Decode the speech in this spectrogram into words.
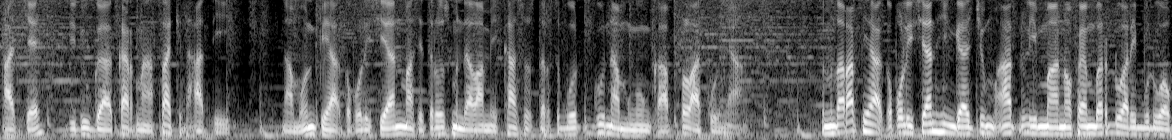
Aceh, diduga karena sakit hati. Namun pihak kepolisian masih terus mendalami kasus tersebut guna mengungkap pelakunya. Sementara pihak kepolisian hingga Jumat 5 November 2021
